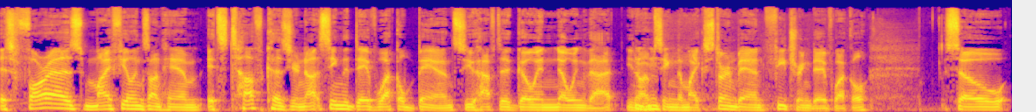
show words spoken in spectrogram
as far as my feelings on him, it's tough because you're not seeing the Dave Weckl band, so you have to go in knowing that. You know, I'm seeing the Mike Stern band featuring Dave Weckl. So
